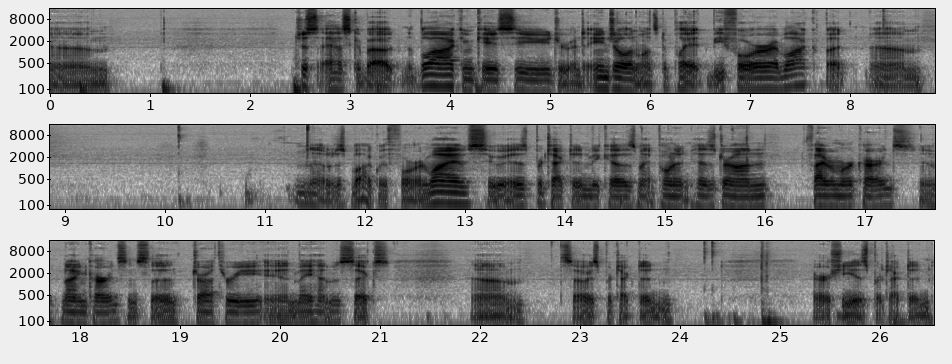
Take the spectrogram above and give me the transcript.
um, just ask about the block in case he drew into Angel and wants to play it before I block, but um, That'll just block with Foreign Wives, who is protected because my opponent has drawn five or more cards, you know, nine cards since the draw three, and Mayhem is six. Um, so he's protected, or she is protected.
